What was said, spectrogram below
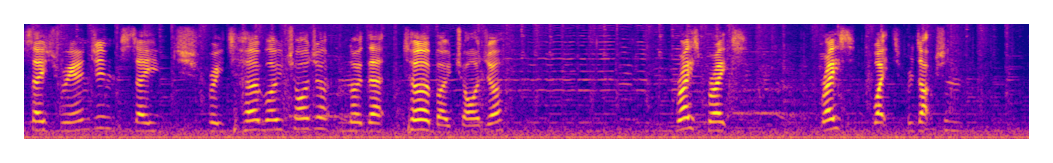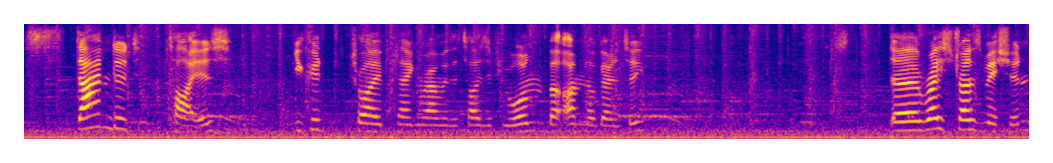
Stage 3 engine, stage 3 turbocharger, no that turbocharger. Race brakes, race weight reduction, standard tyres. You could try playing around with the tyres if you want, but I'm not going to. The race transmission,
